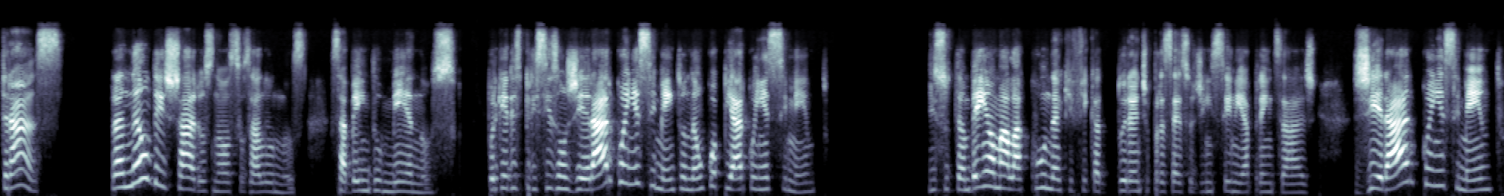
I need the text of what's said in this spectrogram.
trás, para não deixar os nossos alunos sabendo menos, porque eles precisam gerar conhecimento, não copiar conhecimento. Isso também é uma lacuna que fica durante o processo de ensino e aprendizagem. Gerar conhecimento.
